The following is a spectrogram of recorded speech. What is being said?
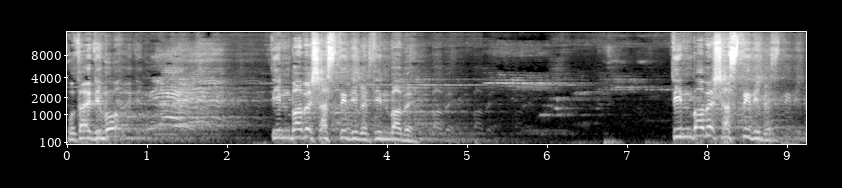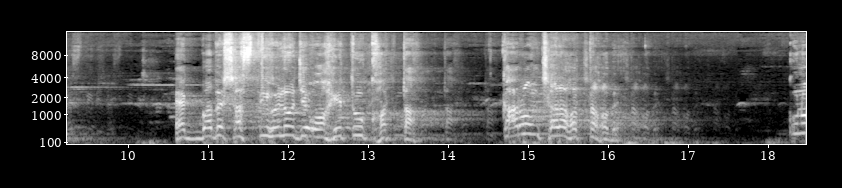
কোথায় দিব? তিনভাবে শাস্তি দিবে তিনভাবে তিনভাবে শাস্তি দিবে। একভাবে শাস্তি হইল যে অহেতুক হত্যা। কারণ ছাড়া হত্যা হবে। কোনো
